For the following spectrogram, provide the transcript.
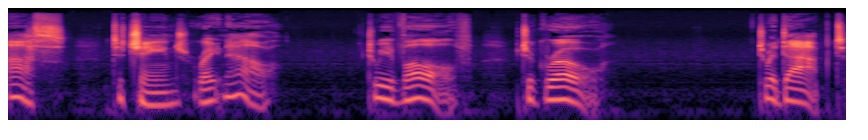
us to change right now, to evolve, to grow, to adapt?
